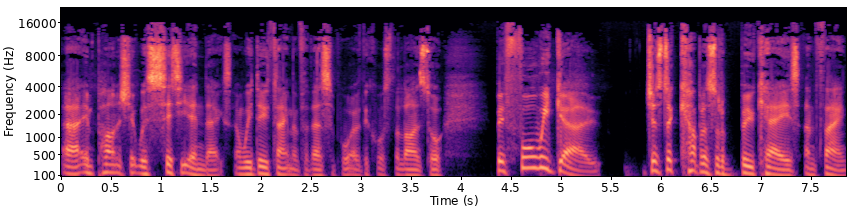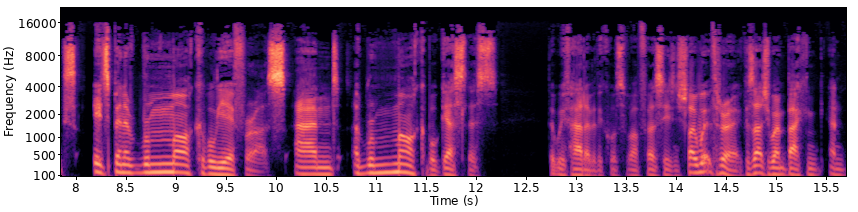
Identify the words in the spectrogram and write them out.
uh, in partnership with City Index, and we do thank them for their support over the course of the Lions Tour. Before we go, just a couple of sort of bouquets and thanks. It's been a remarkable year for us and a remarkable guest list that we've had over the course of our first season. Shall I whip through it? Because I actually went back and, and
